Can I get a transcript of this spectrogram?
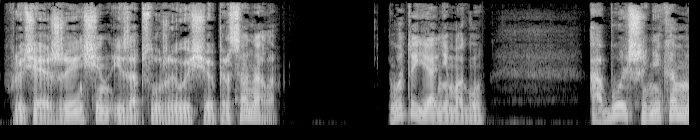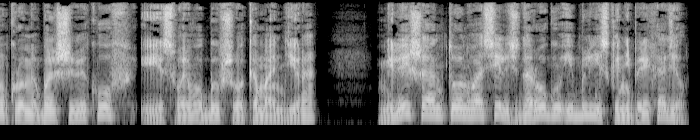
включая женщин из обслуживающего персонала? Вот и я не могу. А больше никому, кроме большевиков и своего бывшего командира, милейший Антон Васильевич дорогу и близко не переходил.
